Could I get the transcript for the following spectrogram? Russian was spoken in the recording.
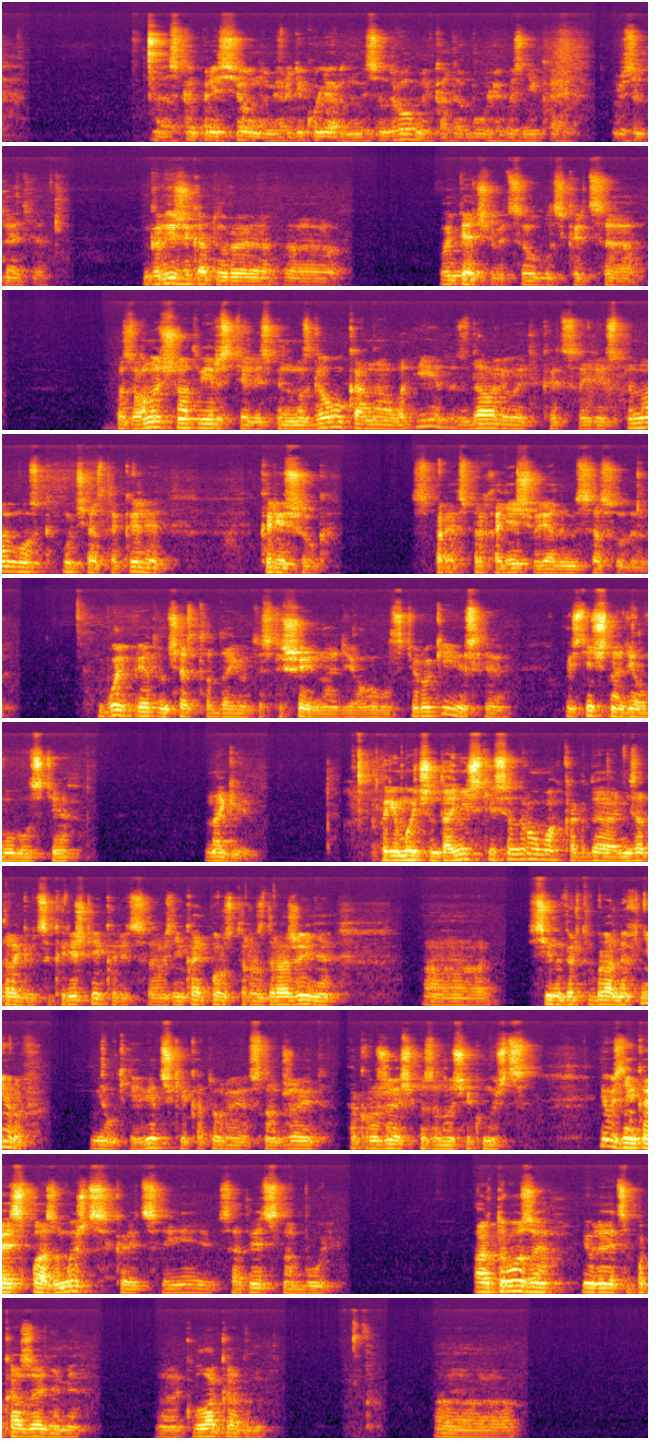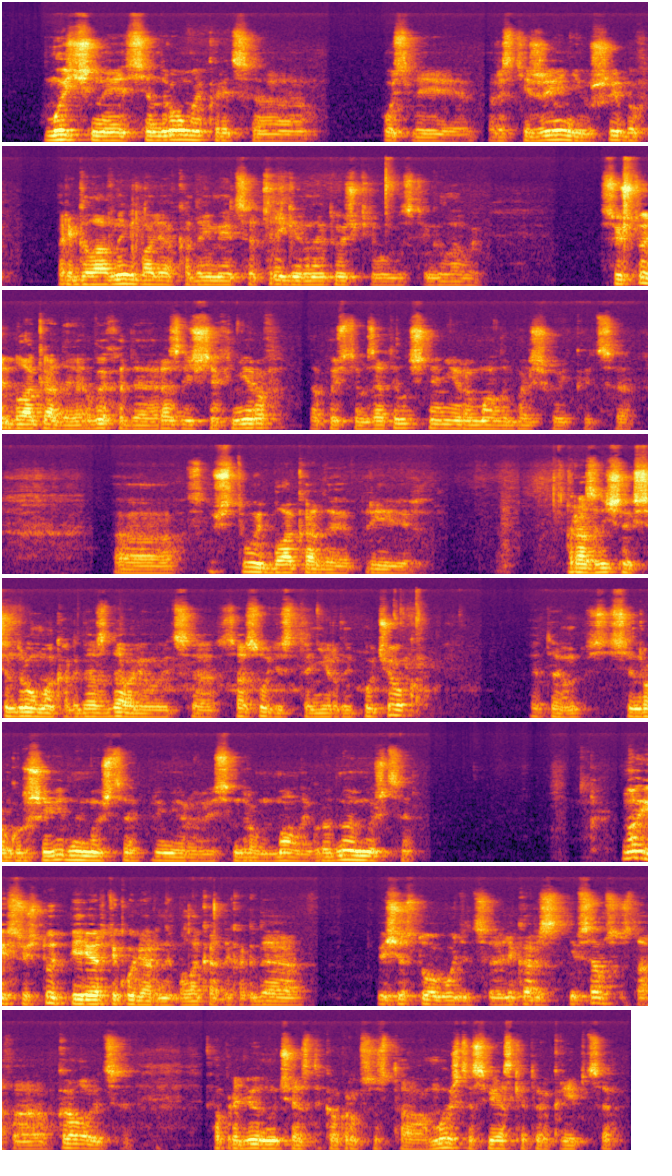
с компрессионными радикулярными синдромами, когда боль возникает в результате грыжи, которая э, выпячивается область, кажется, позвоночного отверстия или спинномозгового канала и сдавливает, кажется, или спинной мозг участок, или корешок с проходящими рядом сосудами. Боль при этом часто отдает, если шейный отдел в области руки, если поясничный отдел в области ноги. При мочно-тонических синдромах, когда не затрагиваются корешки, кажется, возникает просто раздражение э, синовертебральных нервов, мелкие веточки, которые снабжают окружающий позвоночник мышц. И возникает спазм мышц, кажется, и, соответственно, боль. Артрозы являются показаниями э, к блокадам. Э, мышечные синдромы, кажется, после растяжений, ушибов, при головных болях, когда имеются триггерные точки в области головы. Существует блокада выхода различных нервов, допустим, затылочный нерв малый, большой, кажется. Э, существуют блокады при различных синдромах, когда сдавливается сосудистый нервный пучок. Это синдром грушевидной мышцы, к примеру, синдром малой грудной мышцы. Ну и существуют периартикулярные блокады, когда вещество вводится, лекарство не в сам сустав, а обкалывается определенный участок вокруг сустава, мышцы, связки, которые крепятся.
